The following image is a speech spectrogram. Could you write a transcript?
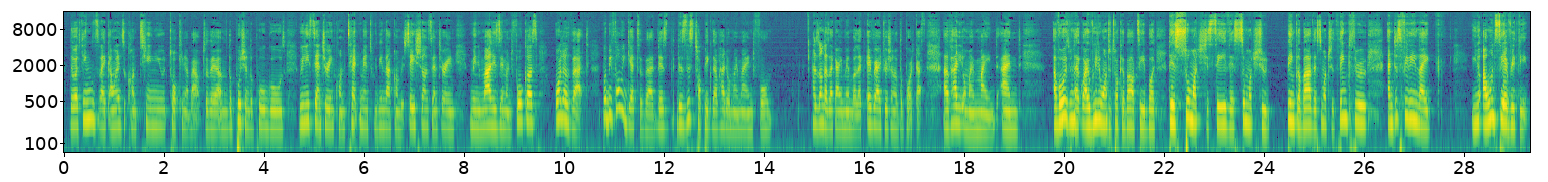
there were things like I wanted to continue talking about. So there, um, the push and the pull goals, really centering contentment within that conversation, centering minimalism and focus, all of that. But before we get to that, there's there's this topic that I've had on my mind for as long as I can remember, like every iteration of the podcast, I've had it on my mind and. I've always been like, well, I really want to talk about it, but there's so much to say, there's so much to think about, there's so much to think through, and just feeling like, you know, I won't say everything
